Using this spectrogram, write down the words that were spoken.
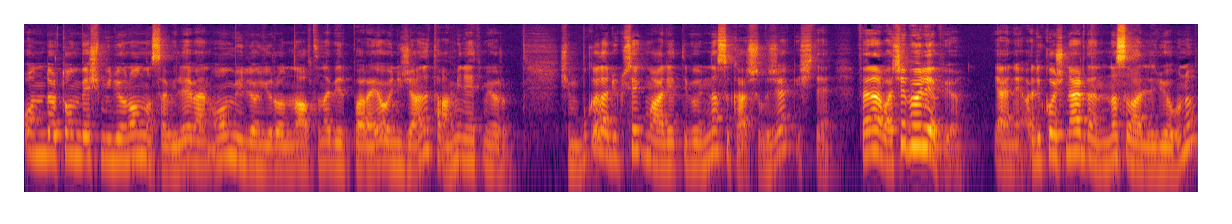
14-15 milyon olmasa bile ben 10 milyon euronun altına bir paraya oynayacağını tahmin etmiyorum. Şimdi bu kadar yüksek maliyetli bir oyunu nasıl karşılayacak? İşte Fenerbahçe böyle yapıyor. Yani Ali Koç nereden nasıl hallediyor bunu?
